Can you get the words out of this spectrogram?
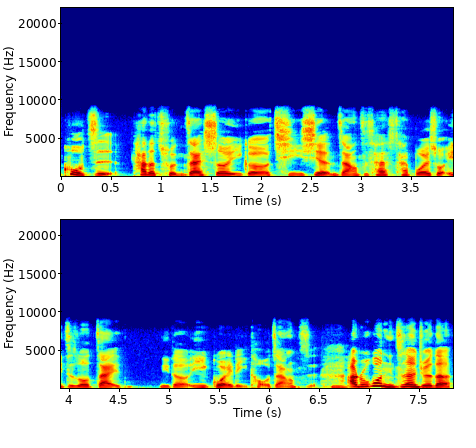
裤子它的存在设一个期限，这样子才才不会说一直都在。你的衣柜里头这样子啊，如果你真的觉得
